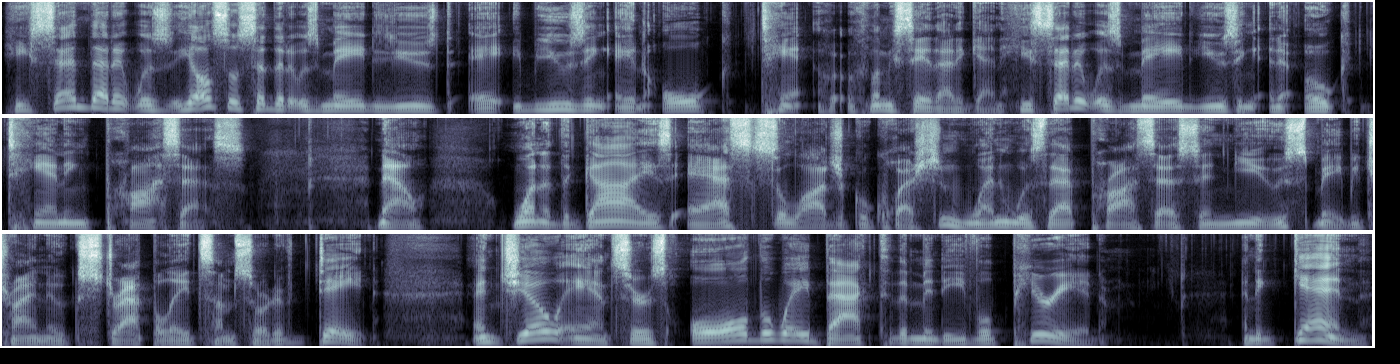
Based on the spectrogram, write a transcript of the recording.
He said that it was. He also said that it was made used a, using an oak. Tan, let me say that again. He said it was made using an oak tanning process. Now, one of the guys asks a logical question: When was that process in use? Maybe trying to extrapolate some sort of date. And Joe answers all the way back to the medieval period. And again,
